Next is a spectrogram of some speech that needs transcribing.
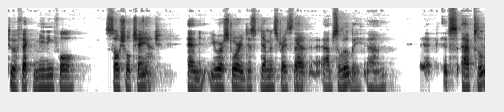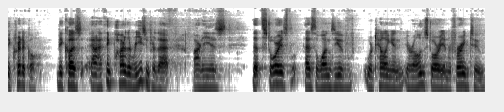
to affect meaningful social change. Yeah. And your story just demonstrates that yeah. absolutely. Um, it's absolutely critical because, and I think part of the reason for that, Arnie, is that stories as the ones you were telling in your own story and referring to,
